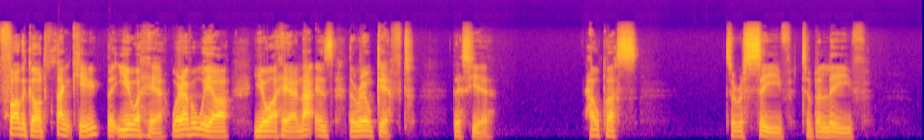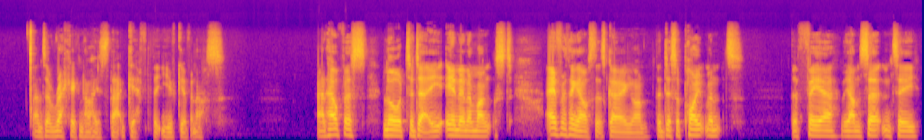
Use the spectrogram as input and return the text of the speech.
Father God, thank you that you are here. Wherever we are, you are here. And that is the real gift this year. Help us to receive, to believe, and to recognize that gift that you've given us. And help us, Lord, today, in and amongst everything else that's going on the disappointment, the fear, the uncertainty,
